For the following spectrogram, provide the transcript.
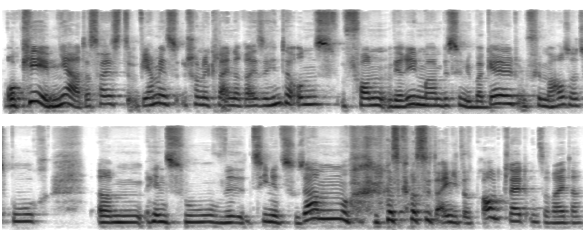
Okay, ja, das heißt, wir haben jetzt schon eine kleine Reise hinter uns von, wir reden mal ein bisschen über Geld und führen mal Haushaltsbuch, ähm, hinzu, wir ziehen jetzt zusammen, was kostet eigentlich das Brautkleid und so weiter.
